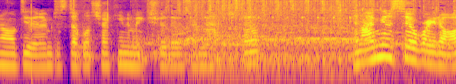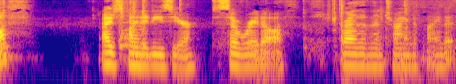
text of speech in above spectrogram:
Can all do it. I'm just double checking to make sure those are matched up. And I'm going to sew right off. I just find it easier to sew right off rather than trying to find it.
